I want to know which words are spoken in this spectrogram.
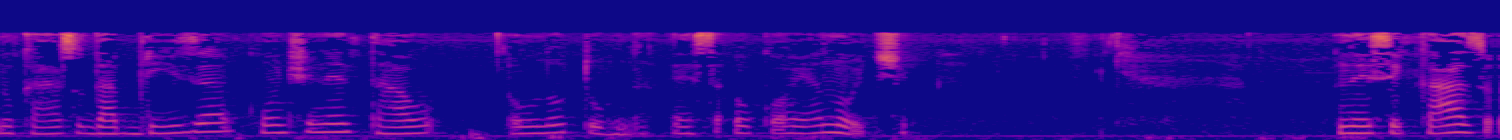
No caso da brisa continental ou noturna, essa ocorre à noite. Nesse caso,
